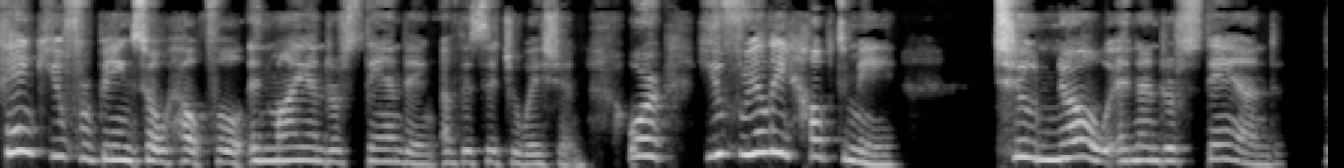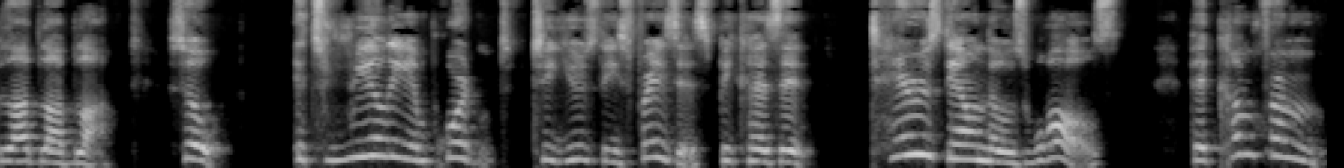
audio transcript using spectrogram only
thank you for being so helpful in my understanding of the situation. Or you've really helped me to know and understand blah, blah, blah. So it's really important to use these phrases because it tears down those walls that come from,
